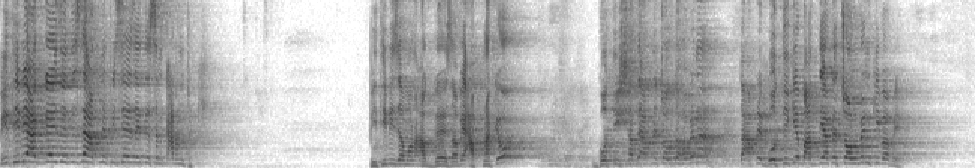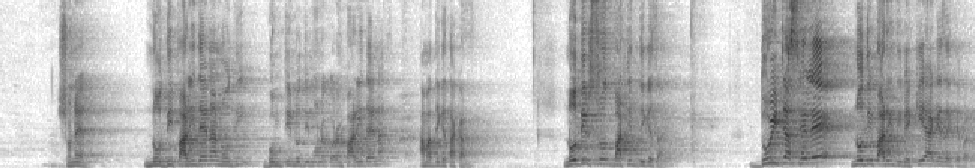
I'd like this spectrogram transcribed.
পৃথিবী আজ্ঞায় যেতেছে আপনি পিছিয়ে যাইতেছেন কারণটা কি? পৃথিবী যেমন আজ্ঞায় যাবে আপনাকেও গতির সাথে আপনি চলতে হবে না। তা আপনি গতিকে বাদ দিয়ে আপনি চলবেন কীভাবে? শোনেন নদী পাড়ি দেয় না, নদী, গুমতি নদী মনে করেন পাড়ি দেয় না, আমার দিকে তাকান। নদীর স্রোত বাটির দিকে যায়। দুইটা ছেলে নদী পাড়ি দিবে, কে আগে যাইতে পারে?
